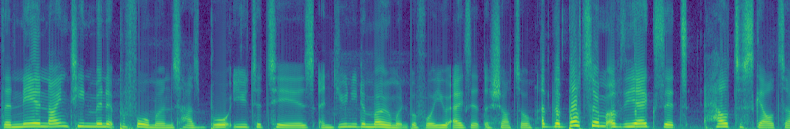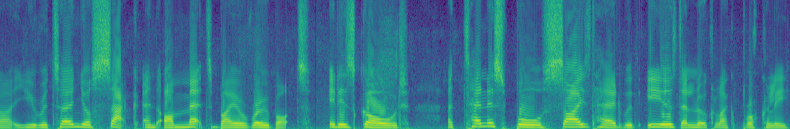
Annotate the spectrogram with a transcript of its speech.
The near 19 minute performance has brought you to tears, and you need a moment before you exit the shuttle. At the bottom of the exit, helter skelter, you return your sack and are met by a robot. It is gold, a tennis ball sized head with ears that look like broccoli.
